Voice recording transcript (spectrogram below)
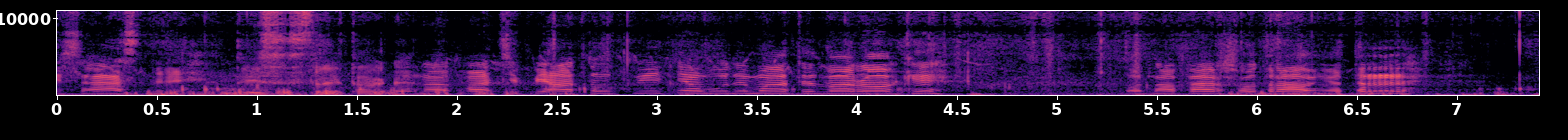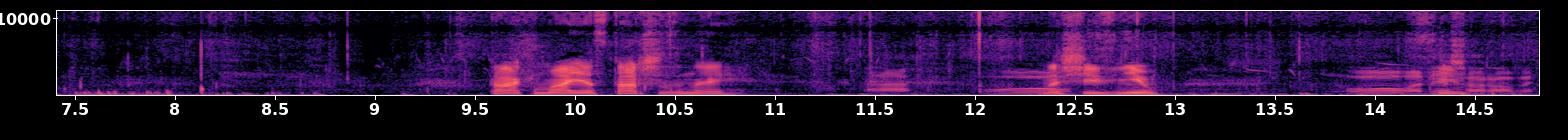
І сестри. Дві сестри, так? Одна 25 квітня буде мати 2 роки. Одна 1 травня. Тррр. Так, Майя старша за неї. Так. О, На 6 днів. о, а де що робить?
